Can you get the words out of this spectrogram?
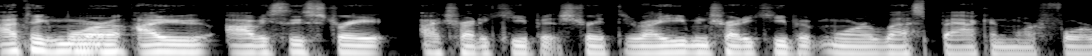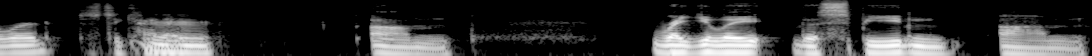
I think more. I obviously straight. I try to keep it straight through. I even try to keep it more less back and more forward, just to kind Mhm. of um regulate the speed and um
